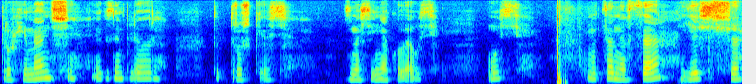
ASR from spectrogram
трохи менші екземпляри. Тут трошки ось з насіння колеус. Ось. Ну, це не все. Є ще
